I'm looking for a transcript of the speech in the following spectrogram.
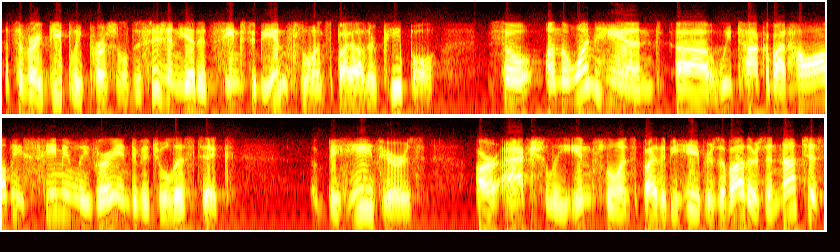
that's a very deeply personal decision, yet it seems to be influenced by other people. So, on the one hand, uh, we talk about how all these seemingly very individualistic behaviors are actually influenced by the behaviors of others, and not just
